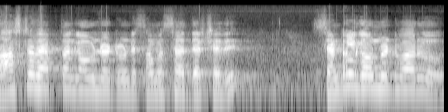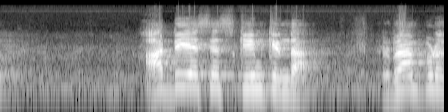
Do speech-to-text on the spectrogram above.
రాష్ట్ర వ్యాప్తంగా ఉండేటువంటి సమస్య అధ్యక్ష ఇది. సెంట్రల్ గవర్నమెంట్ వారు ఆర్డిఎస్ఎస్ స్కీమ్ కింద రివాంప్డ్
